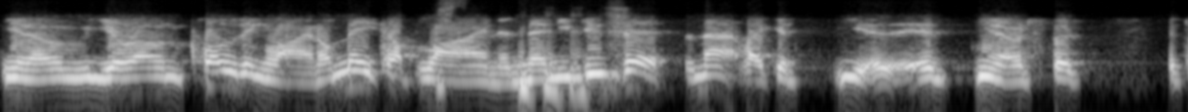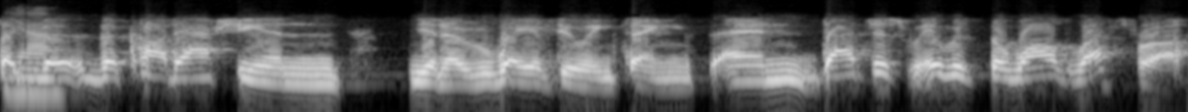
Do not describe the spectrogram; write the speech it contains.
you know, your own clothing line or makeup line, and then you do this and that. Like it's it you know it's the it's like yeah. the the Kardashian you know way of doing things, and that just it was the wild west for us.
